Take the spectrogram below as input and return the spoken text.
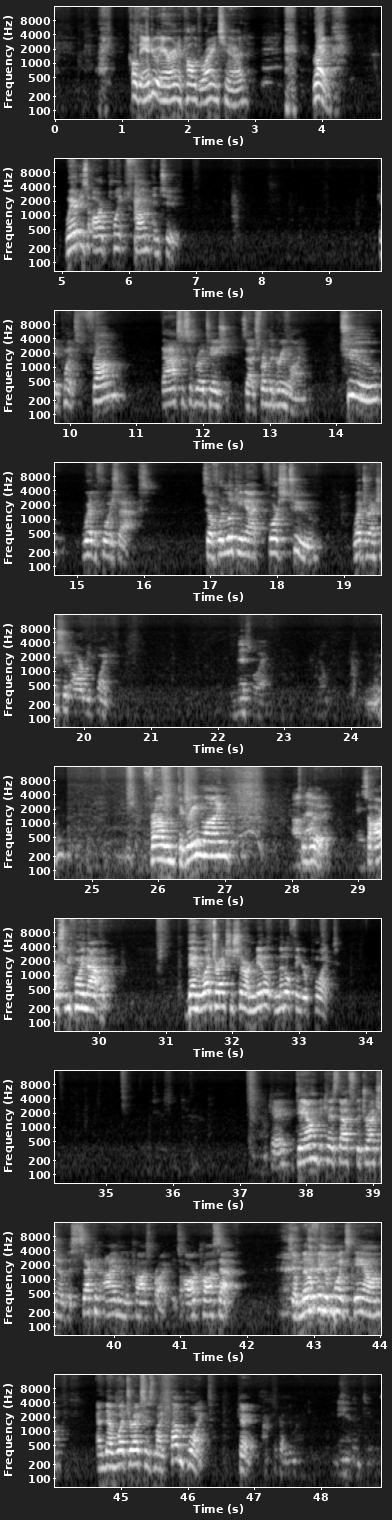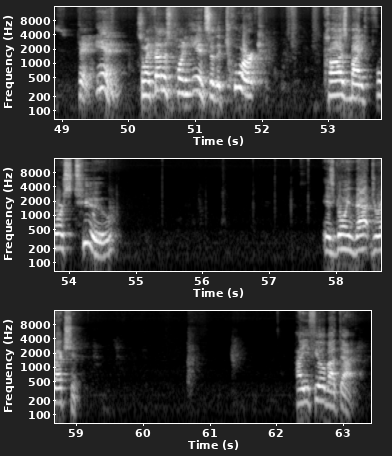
I called Andrew Aaron. I called Ryan Chad. right. Where does R point from and to? Okay, points from the axis of rotation. So that's from the green line to where the force acts. So if we're looking at force two, what direction should R be pointing? This way. Nope. From the green line Oh, to blue. way. So R should be pointing that way. Then what direction should our middle middle finger point? Okay, down because that's the direction of the second item in the cross product. It's R cross F. So middle finger points down, and then what direction is my thumb point? Okay. Okay, in. So my thumb is pointing in. So the torque caused by force two is going that direction. How you feel about that?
